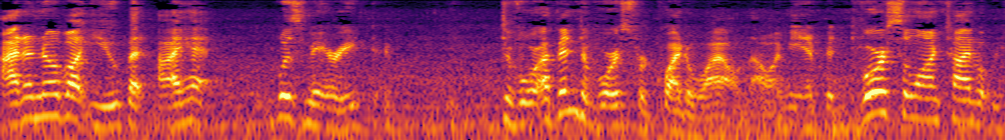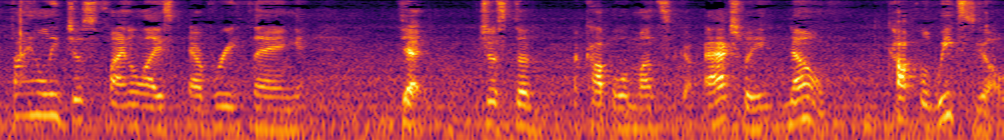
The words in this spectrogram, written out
I don't know about you, but I ha- was married. Divorce. I've been divorced for quite a while now. I mean, I've been divorced a long time, but we finally just finalized everything. Just a, a couple of months ago. Actually, no, a couple of weeks ago,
